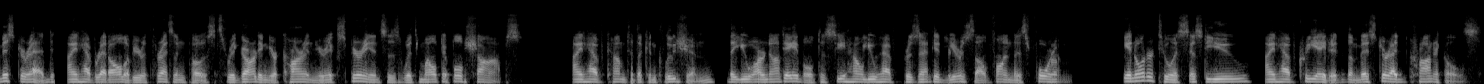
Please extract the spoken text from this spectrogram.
Mr. Edd, I have read all of your threads and posts regarding your car and your experiences with multiple shops. I have come to the conclusion that you are not able to see how you have presented yourself on this forum. In order to assist you, I have created the Mr. Edd Chronicles.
